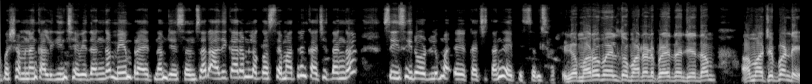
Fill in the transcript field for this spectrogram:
ఉపశమనం కలిగించే విధంగా మేము ప్రయత్నం చేస్తాం సార్. అధికారంలోకి వస్తే మాత్రం ఖచ్చితంగా సీసీ రోడ్లు ఖచ్చితంగా వేపిస్తాం సార్. ఇక మరో మైల్తో మాట్లాడే ప్రయత్నం చేద్దాం. అమ్మా చెప్పండి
